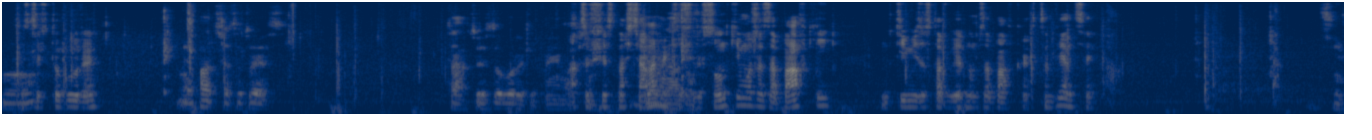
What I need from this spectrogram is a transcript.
Mhm. jest coś do góry. Nie patrzę, co tu jest. Tak, tu jest do góry, tylko nie ma. A coś jest na ścianach? Jakieś rysunki? Może zabawki? Timmy zostawił jedną zabawkę. Chcę więcej. Nie.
